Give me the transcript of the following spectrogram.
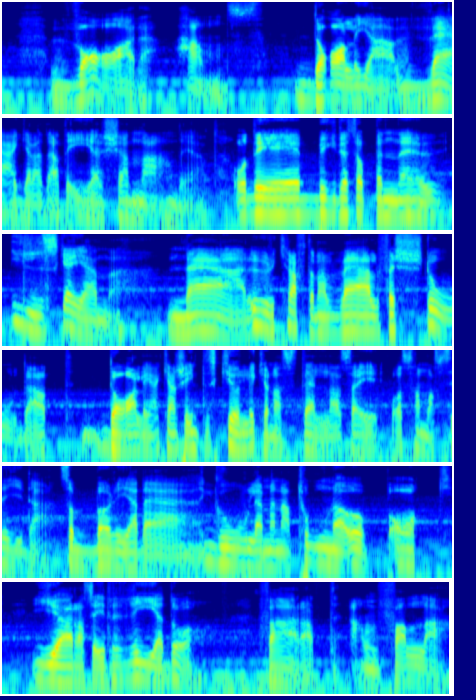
var hans. Dalia vägrade att erkänna det och det byggdes upp en eh, ilska i henne när urkrafterna väl förstod att Dahlia kanske inte skulle kunna ställa sig på samma sida så började Golemen att tona upp och göra sig redo för att anfalla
